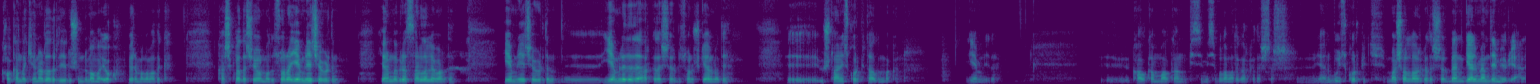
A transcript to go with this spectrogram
Kalkan da kenardadır diye düşündüm ama yok. Verim alamadık. Kaşıkla da şey olmadı. Sonra yemliğe çevirdim. Yanımda biraz sardalya vardı. Yemliğe çevirdim. Ee, yemlede de arkadaşlar bir sonuç gelmedi. 3 tane iskorpit aldım bakın. Yemli'de. Ee, kalkan malkan pisi misi bulamadık arkadaşlar. Ee, Yani bu iskorpit maşallah arkadaşlar ben gelmem demiyor yani.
